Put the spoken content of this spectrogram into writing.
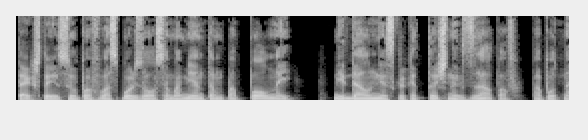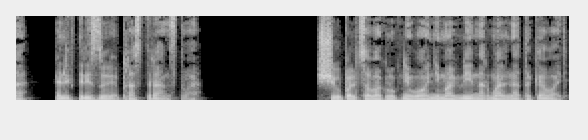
Так что Исупов воспользовался моментом по полной и дал несколько точных залпов, попутно электризуя пространство. Щупальца вокруг него не могли нормально атаковать,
